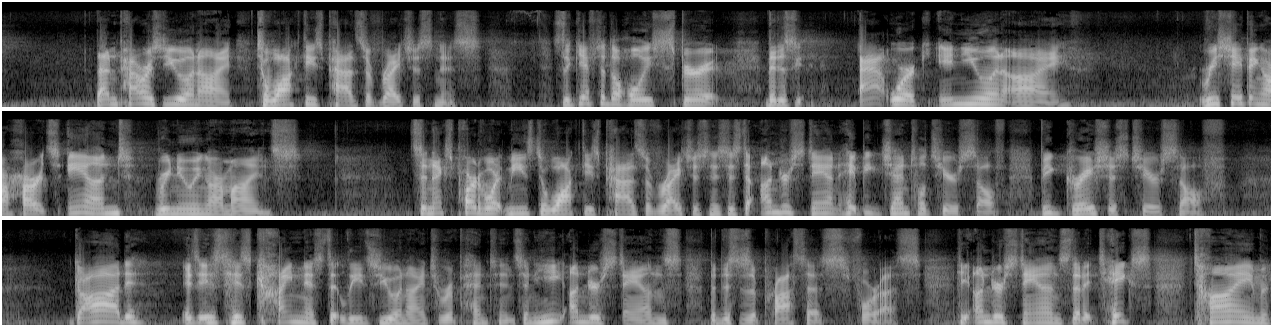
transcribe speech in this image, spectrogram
That empowers you and I to walk these paths of righteousness. It's the gift of the Holy Spirit that is at work in you and I, reshaping our hearts and renewing our minds. It's the next part of what it means to walk these paths of righteousness is to understand hey, be gentle to yourself, be gracious to yourself. God it is his kindness that leads you and I to repentance. And he understands that this is a process for us. He understands that it takes time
